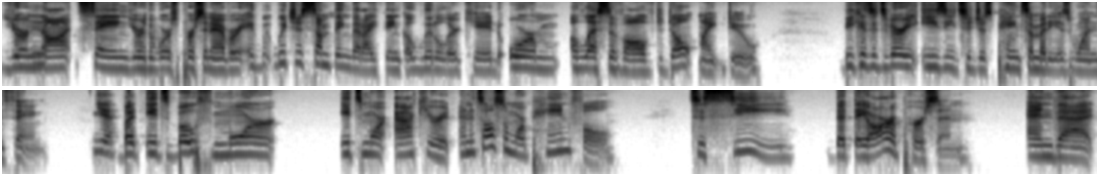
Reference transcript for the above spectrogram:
You're no. not saying you're the worst person ever eh, which is something that i think a littler kid or a less evolved adult might do. Because it's very easy to just paint somebody as one thing. Yeah. But it's both more it's more accurate and it's also more painful to see that they are a person and that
